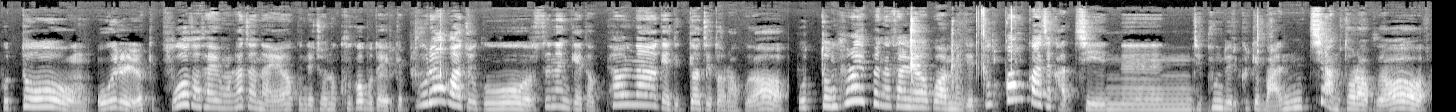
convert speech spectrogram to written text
보통 오일을 이렇게 부어서 사용을 하잖아요. 근데 저는 그거보다 이렇게 뿌려가지고 쓰는 게 더 편하게 느껴지더라고요. 보통 후라이팬을 사려고 하면 이제 뚜껑까지 같이 있는 제품들이 그렇게 많지 않더라고요.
